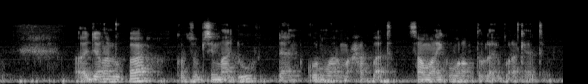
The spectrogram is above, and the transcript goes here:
Uh, jangan lupa konsumsi madu dan kurma mahabbat. Assalamualaikum warahmatullahi wabarakatuh.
